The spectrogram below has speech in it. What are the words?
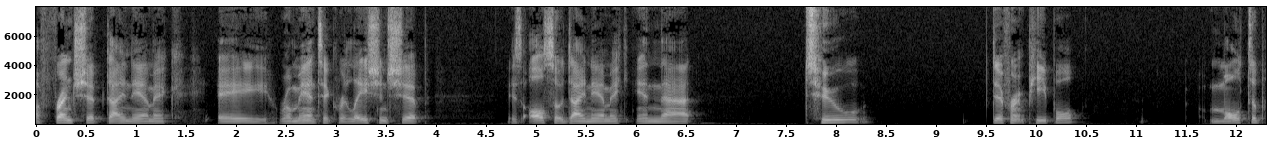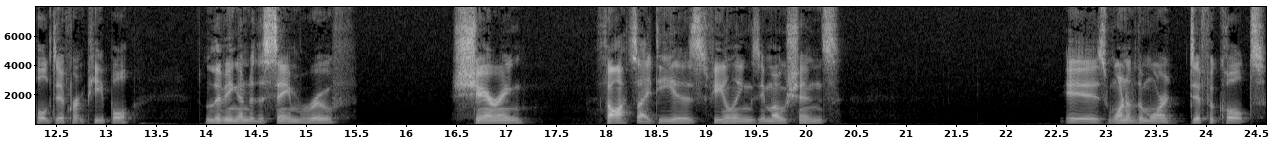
a friendship dynamic, a romantic relationship, is also dynamic in that two different people, multiple different people living under the same roof, sharing thoughts, ideas, feelings, emotions is one of the more difficult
